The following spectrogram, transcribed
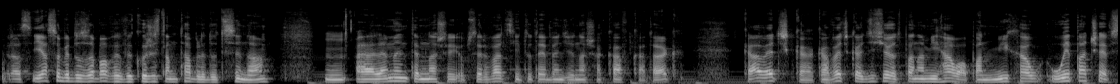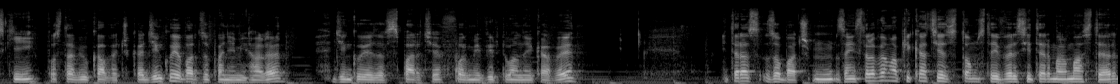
Teraz ja sobie do zabawy wykorzystam tablet od syna, mm, a elementem naszej obserwacji tutaj będzie nasza kawka, tak? Kaweczka, kaweczka dzisiaj od pana Michała. Pan Michał Łypaczewski postawił kaweczkę. Dziękuję bardzo panie Michale. Dziękuję za wsparcie w formie wirtualnej kawy. I teraz zobacz, mm, zainstalowałem aplikację z tą z tej wersji Thermal Master.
